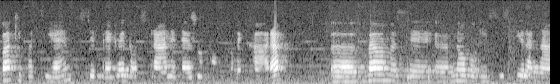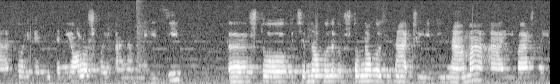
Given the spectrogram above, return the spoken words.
svaki pacijent se pregleda od strane dežurnog lekara. E, veoma se mnogo insistira na toj epidemiološkoj anamnezi, što, će mnogo, što mnogo znači i nama, a i važno i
